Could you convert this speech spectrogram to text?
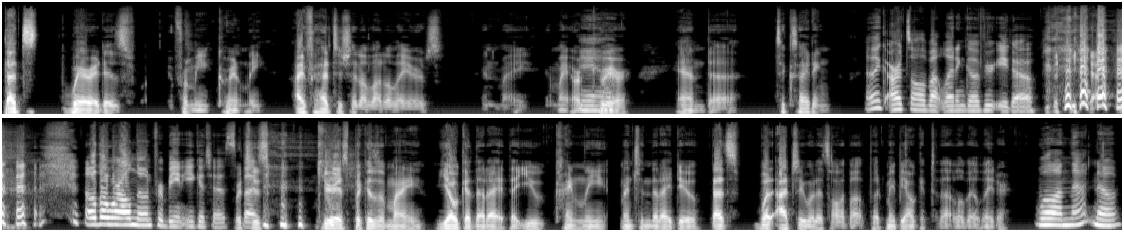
that's where it is for me currently. I've had to shed a lot of layers in my in my art Yeah. career and uh, it's exciting. I think art's all about letting go of your ego. Although we're all known for being egotists. Which but is curious because of my yoga that I that you kindly mentioned that I do. That's what actually what it's all about. But maybe I'll get to that a little bit later. well, on that note,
